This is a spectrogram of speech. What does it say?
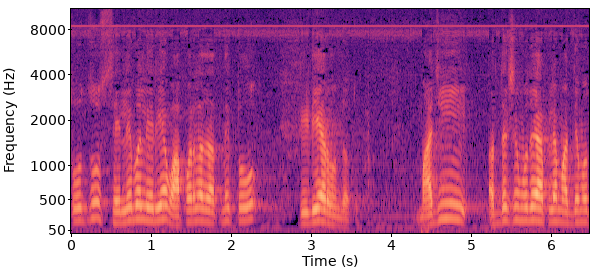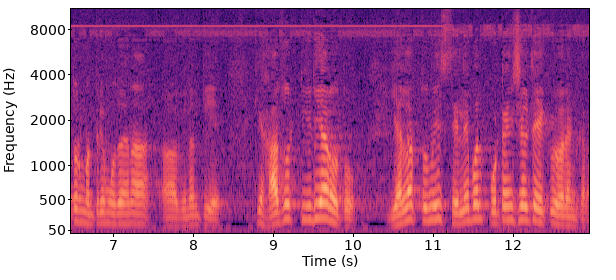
तो जो सेलेबल एरिया वापरला जात नाही तो टी डी आर होऊन जातो. माझी अध्यक्ष महोदय आपल्या माध्यमातून मंत्री महोदयांना विनंती आहे की हा जो टी डी आर होतो याला तुम्ही सेलेबल पोटेन्शियलचे इक्विव्हलंट करा.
